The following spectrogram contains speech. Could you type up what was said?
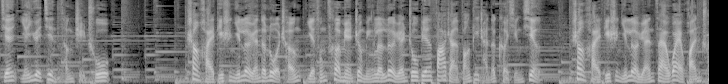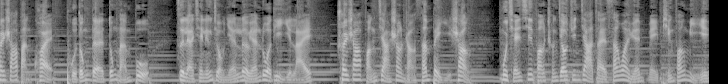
监严跃进曾指出。上海迪士尼乐园的落成，也从侧面证明了乐园周边发展房地产的可行性。上海迪士尼乐园在外环川沙板块浦东的东南部，自两千零九年乐园落地以来，川沙房价上涨三倍以上。目前新房成交均价在三万元每平方米。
